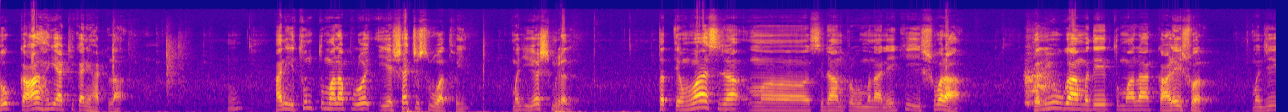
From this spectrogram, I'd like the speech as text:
तो काळ हा या ठिकाणी हटला. आणि इथून तुम्हाला पुढं यशाची सुरुवात होईल. म्हणजे यश मिळेल. तर तेव्हा श्रीराम श्रीराम प्रभू म्हणाले की ईश्वरा कलियुगामध्ये तुम्हाला काळेश्वर म्हणजे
